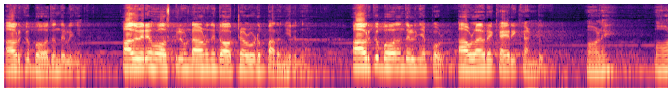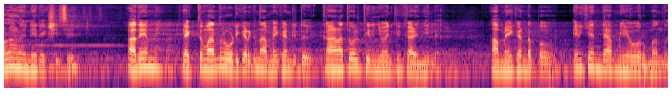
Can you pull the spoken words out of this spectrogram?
അവർക്ക് ബോധം തെളിഞ്ഞ്. അതുവരെ ഹോസ്പിറ്റലിൽ ഉണ്ടാവണമെന്ന് ഡോക്ടർ അവളോട് പറഞ്ഞിരുന്നു. അവർക്ക് ബോധം തെളിഞ്ഞപ്പോൾ അവൾ അവരെ കയറി കണ്ടു. മോളെ മോളാണോ എന്നെ രക്ഷിച്ച്? അതേ അമ്മേ രക്തമാർന്ന് ഓടിക്കിടക്കുന്ന അമ്മയെ കണ്ടിട്ട് കാണാത്ത പോലെ തിരിഞ്ഞു എനിക്ക് കഴിഞ്ഞില്ല. അമ്മയെ കണ്ടപ്പോൾ എനിക്ക് എന്റെ അമ്മയെ ഓർമ്മ വന്ന്.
